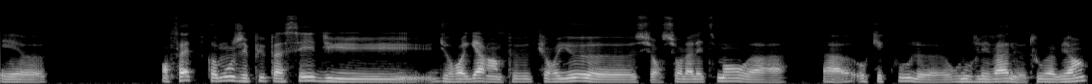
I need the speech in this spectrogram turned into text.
Et euh, en fait, comment j'ai pu passer du, du regard un peu curieux euh, sur, sur l'allaitement à, à ok cool, euh, on ouvre les vannes, tout va bien,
